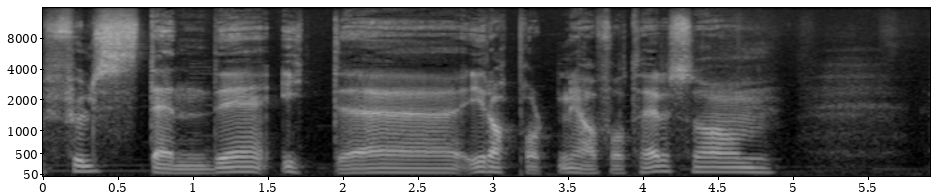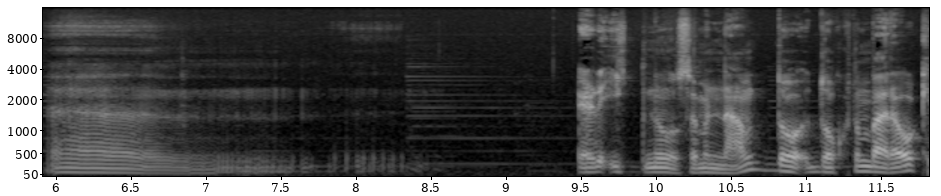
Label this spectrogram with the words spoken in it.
fullstendig ikke I rapporten jeg har fått her, så eh, er det ikke noe som er nevnt. Do doktoren bare OK,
